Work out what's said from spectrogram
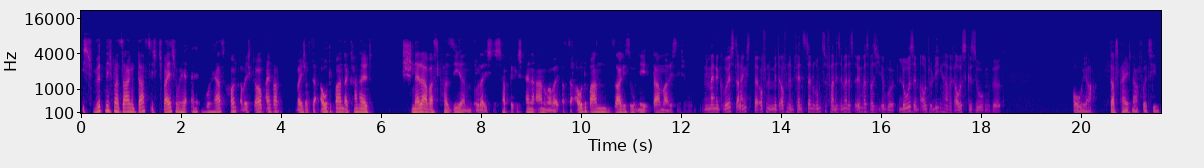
Ich würde nicht mal sagen, dass ich weiß, woher, woher es kommt, aber ich glaube einfach, weil ich auf der Autobahn, da kann halt schneller was passieren. Oder ich, ich habe wirklich keine Ahnung, aber auf der Autobahn sage ich so, nee, da mache ich es nicht auf. Meine größte Angst bei offenen, mit offenen Fenstern rumzufahren ist immer, dass irgendwas, was ich irgendwo lose im Auto liegen habe, rausgesogen wird. Oh ja, das kann ich nachvollziehen.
